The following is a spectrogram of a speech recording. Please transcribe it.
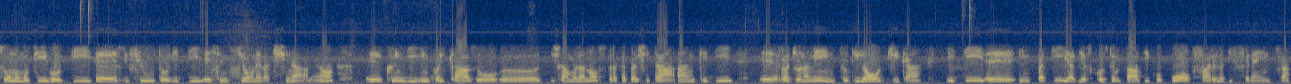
sono motivo di eh, rifiuto e di esenzione vaccinale. No? quindi in quel caso diciamo, la nostra capacità anche di ragionamento, di logica e di empatia, di ascolto empatico può fare la differenza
